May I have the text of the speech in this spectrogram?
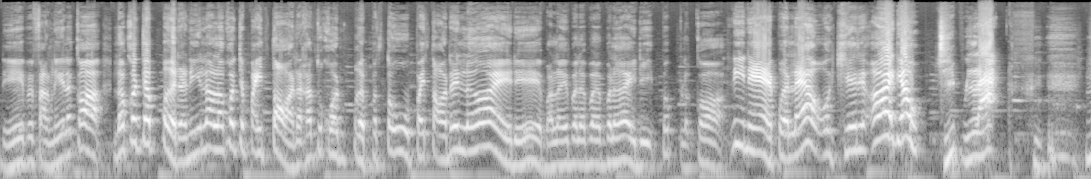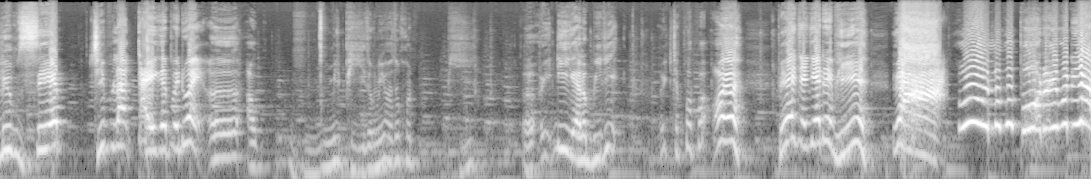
เดี๋ยวไปฝั่งนี้แล้วก็เราก็จะเปิดอันนี้แล้วเราก็จะไปต่อนะครับ ทุกคนเปิดประตูไปต่อได้เลยเดี๋ยวมาเลยมาเลยมาเลยดิปุ๊บแล้วก็นี่แน่เปิดแล้วโอเคเดี๋ยวเอ้ยเดี๋ยวชิปละ ลืมเซฟชิปละไกลกันไปด้วย เออเอามีผีตรงนี้ว่ะทุกคนผีเออเอ้ยนี่ไงเรามีนี่ เฮ้ยจะปะปะเอ้ยเพี่ใจเย็นดิผีอ่าโอ้ยเรามาโผล่ไหนวะเนี่ย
